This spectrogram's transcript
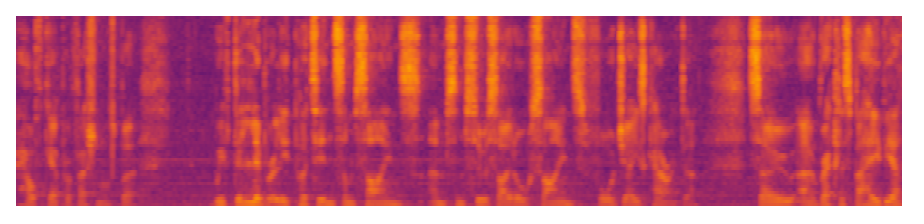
healthcare professionals, but we've deliberately put in some signs, um, some suicidal signs for Jay's character. So uh, reckless behaviour.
